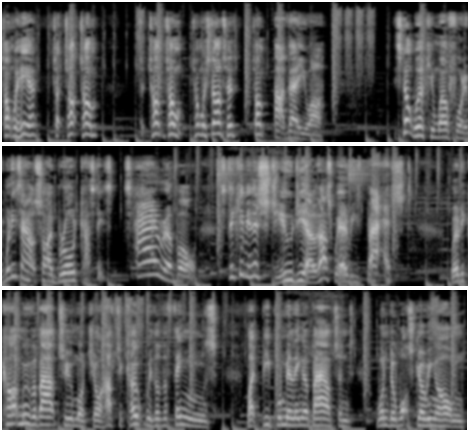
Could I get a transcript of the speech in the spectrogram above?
Tom, we're here. Tom, Tom, Tom, Tom, Tom, we started. Tom, ah, there you are. It's not working well for him. When he's outside broadcast, it's terrible. Stick him in a studio. That's where he's best. Where he can't move about too much or have to cope with other things, like people milling about and wonder what's going on.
